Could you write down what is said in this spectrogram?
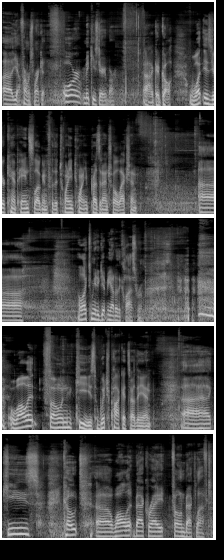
uh, yeah, farmers market or Mickey's Dairy Bar. Ah, good call. What is your campaign slogan for the 2020 presidential election? Uh, elect me to get me out of the classroom. Wallet, phone, keys. Which pockets are they in? Uh, keys, coat, uh, wallet back right, phone back left.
